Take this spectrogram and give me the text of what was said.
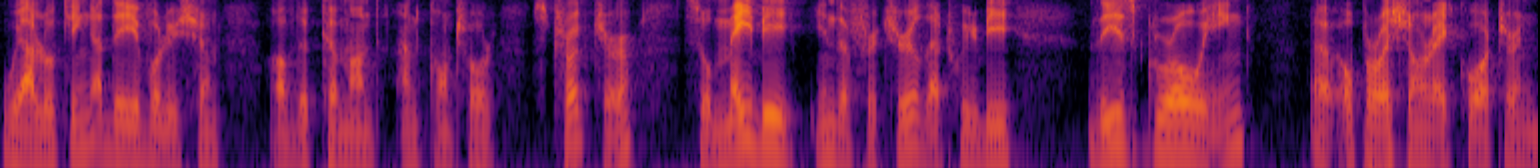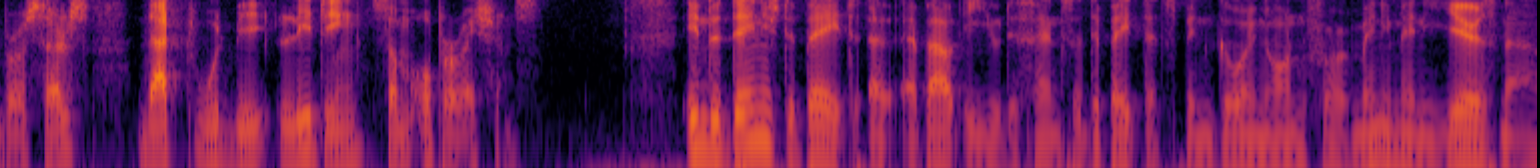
we are looking at the evolution of the command and control structure so maybe in the future that will be this growing uh, operational headquarters in brussels that would be leading some operations in the Danish debate uh, about EU defence, a debate that's been going on for many, many years now,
